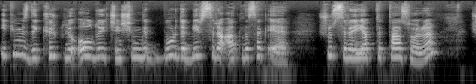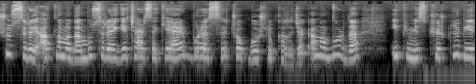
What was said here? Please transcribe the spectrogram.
İpimiz de kürklü olduğu için şimdi burada bir sıra atlasak eğer şu sırayı yaptıktan sonra şu sırayı atlamadan bu sıraya geçersek eğer burası çok boşluk kalacak. Ama burada ipimiz kürklü bir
